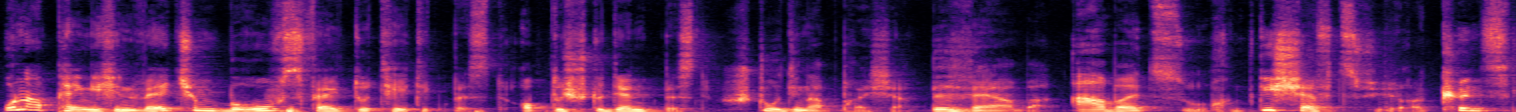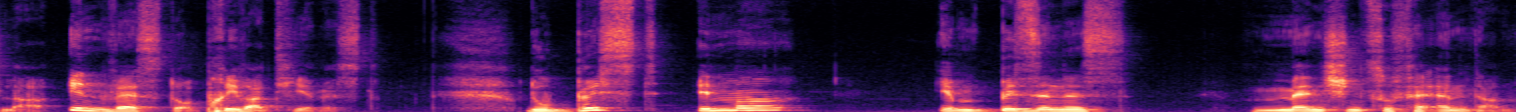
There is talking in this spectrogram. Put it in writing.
Unabhängig in welchem Berufsfeld du tätig bist, ob du Student bist, Studienabbrecher, Bewerber, Arbeitssuchend, Geschäftsführer, Künstler, Investor, Privatier bist, du bist immer im Business Menschen zu verändern.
